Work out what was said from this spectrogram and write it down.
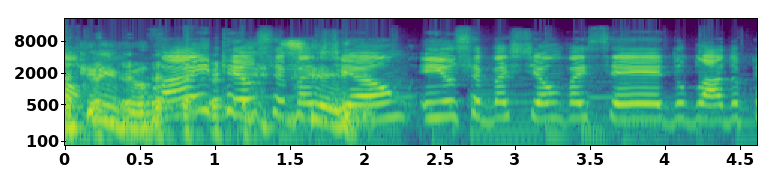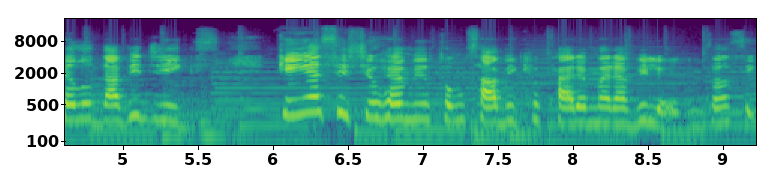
Ó, incrível. Vai ter o Sebastião e o Sebastião vai ser dublado pelo David Diggs. Quem assistiu Hamilton sabe que o cara é maravilhoso. Então, assim,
